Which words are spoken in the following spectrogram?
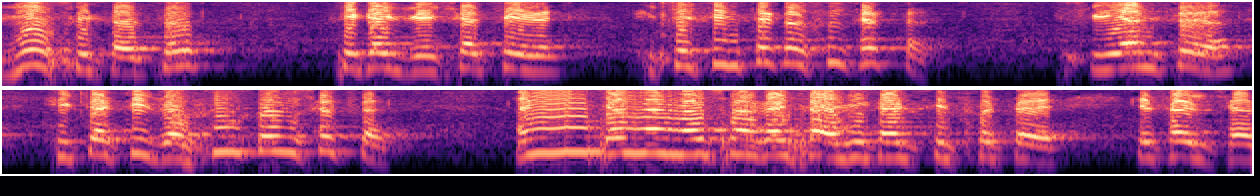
जे स्वीकारतं. ते काही देशाचे हितचिंतक असू शकतात. स्त्रियांचं हिताची जपणूक करू शकतात. आणि मी त्यांना मत मागायचा अधिकार तिथवत आहे याचा विचार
